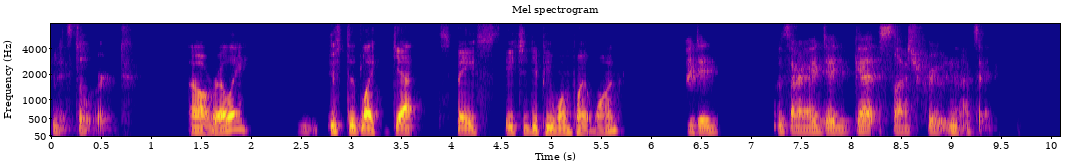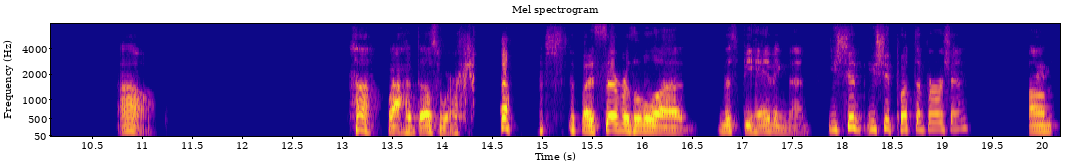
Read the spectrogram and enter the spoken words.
and it still worked. Oh, really? Just did like get space HTTP 1.1? I did, I'm sorry, I did get slash fruit and that's it. Oh. Huh, wow, it does work. My server's a little uh misbehaving then. You should you should put the version. Um,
